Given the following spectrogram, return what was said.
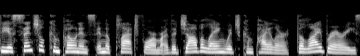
The essential components in the platform are the Java language compiler, the libraries,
